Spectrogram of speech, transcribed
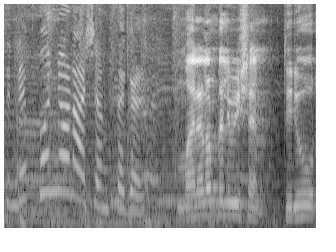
ഡയമണ്ട്സിന്റെ പൊന്നോണാശംസകൾ. മലയാളം ടെലിവിഷൻ തിരൂർ.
